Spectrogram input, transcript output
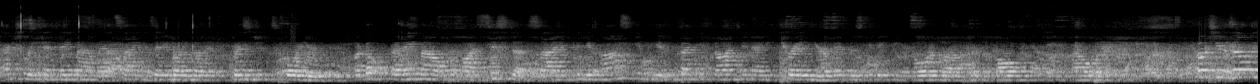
actually sent an email out saying, has anybody got any questions for you? I got an email from my sister saying, can you ask him if back in 1983 he remembers giving me an autograph at the bowling alley in Melbourne? Oh, she was only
